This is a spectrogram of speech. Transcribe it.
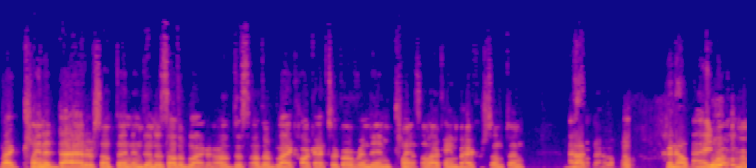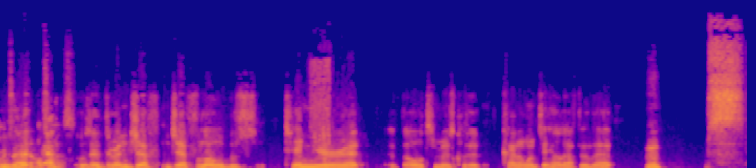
like Clint had died or something, and then this other black, oh, this other black Hawkeye took over, and then Clint somehow came back or something. I don't know. couldn't help it. I Well, don't remember was that Ultimates. was that during Jeph Jeph Loeb's tenure at, at the Ultimates? Because it kind of went to hell after that. Hmm. Psst,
